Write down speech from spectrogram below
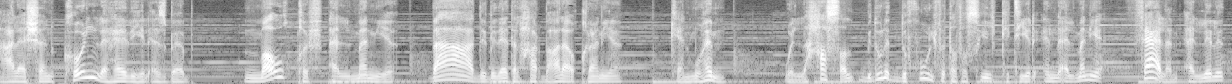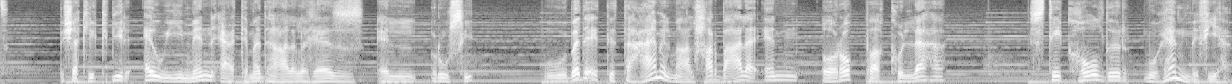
علشان كل هذه الأسباب موقف ألمانيا بعد بداية الحرب على أوكرانيا كان مهم. واللي حصل بدون الدخول في تفاصيل كتير إن ألمانيا فعلا قللت بشكل كبير قوي من اعتمادها على الغاز الروسي وبدأت تتعامل مع الحرب على إن أوروبا كلها stakeholder مهم فيها.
